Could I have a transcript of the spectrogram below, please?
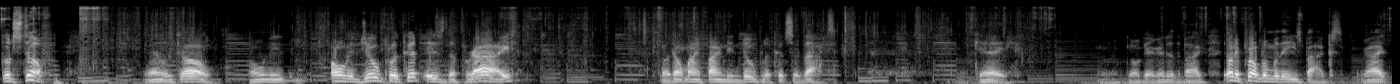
Good stuff. There we go. Only, only duplicate is the pride. So I don't mind finding duplicates of that. Okay. Go get rid of the bag. The only problem with these bags, right?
